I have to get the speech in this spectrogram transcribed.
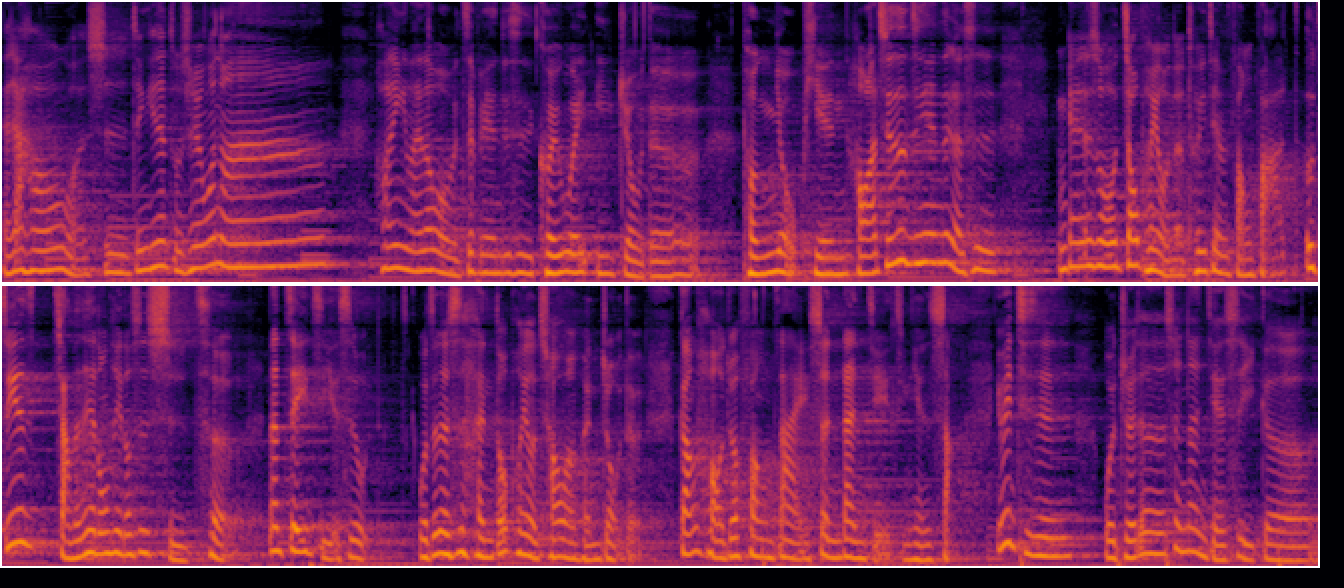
大家好，我是今天的主持人温暖，欢迎来到我们这边，就是暌违已久的朋友篇。好啦，其实今天这个是应该是说交朋友的推荐方法。我今天讲的这些东西都是实测，那这一集也是我真的是很多朋友敲完很久的，刚好就放在圣诞节今天上，因为其实我觉得圣诞节是一个。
